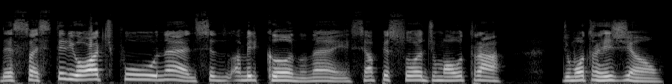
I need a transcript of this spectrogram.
dessa estereótipo, né, de ser americano, né, e ser uma pessoa de uma outra de uma outra região.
